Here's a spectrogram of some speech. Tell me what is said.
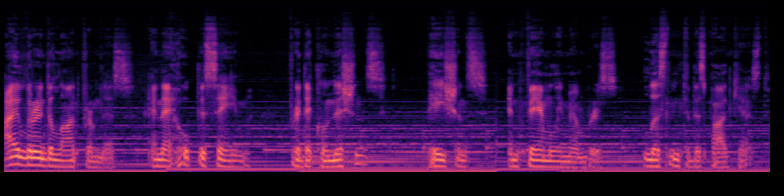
I learned a lot from this, and I hope the same for the clinicians, patients, and family members listening to this podcast.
